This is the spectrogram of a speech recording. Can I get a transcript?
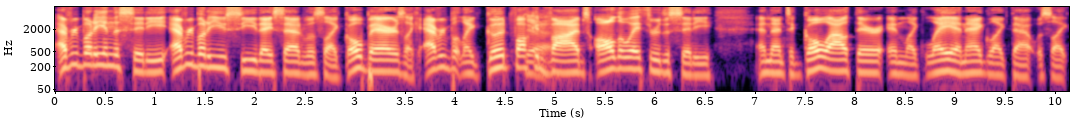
everybody in the city, everybody you see, they said was like, "Go Bears!" Like everybody, like good fucking Yeah. vibes all the way through the city, and then to go out there and like lay an egg like that was like,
